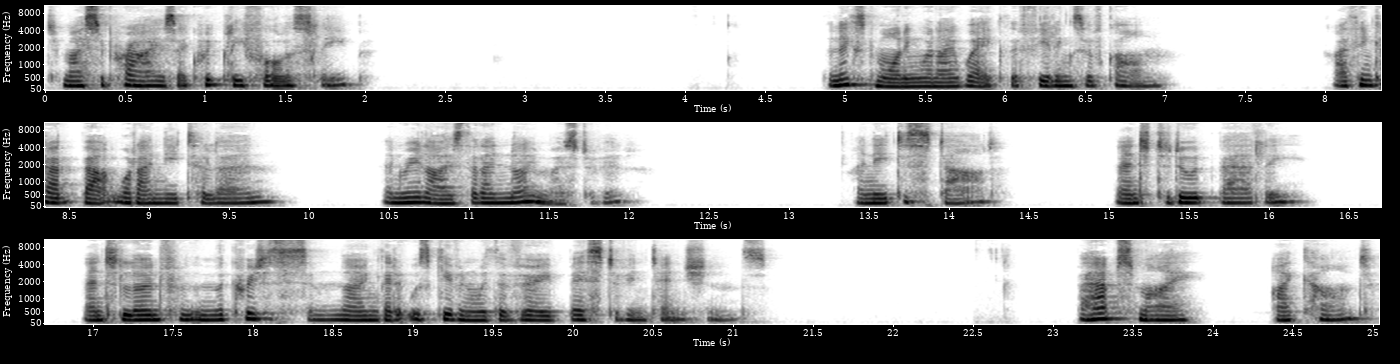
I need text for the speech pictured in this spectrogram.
To my surprise, I quickly fall asleep. The next morning, when I wake, the feelings have gone. I think about what I need to learn and realize that I know most of it. I need to start and to do it badly and to learn from them the criticism, knowing that it was given with the very best of intentions. Perhaps my I can't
